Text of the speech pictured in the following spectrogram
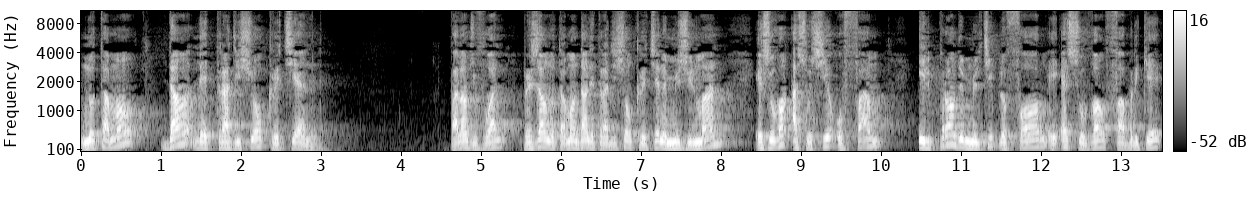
notamment dans les traditions chrétiennes. Parlant du voile, présent notamment dans les traditions chrétiennes et musulmanes, et souvent associé aux femmes, il prend de multiples formes et est souvent fabriqué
